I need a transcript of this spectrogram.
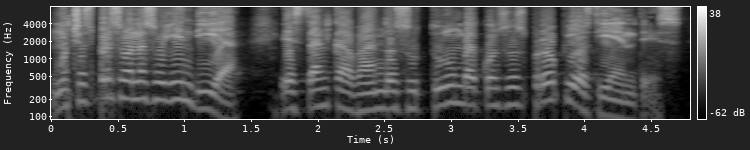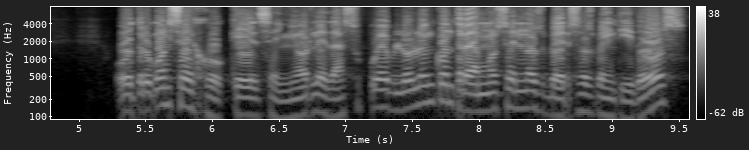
Muchas personas hoy en día están cavando su tumba con sus propios dientes. Otro consejo que el Señor le da a su pueblo lo encontramos en los versos 22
